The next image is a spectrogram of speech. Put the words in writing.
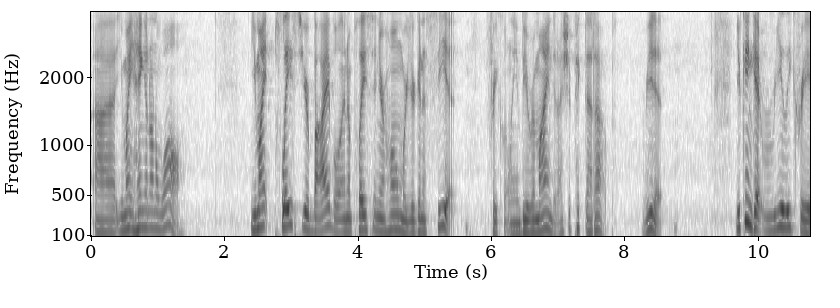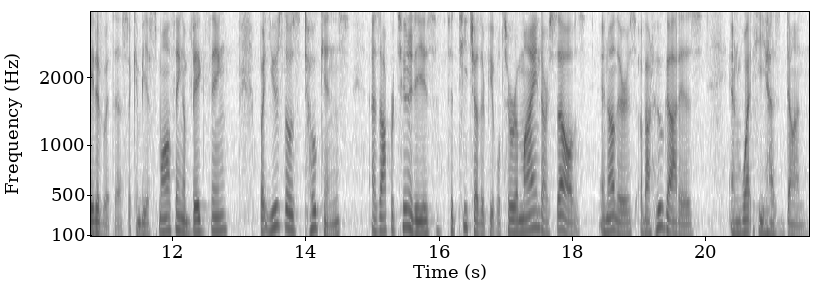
uh, you might hang it on a wall. You might place your Bible in a place in your home where you're going to see it frequently and be reminded, I should pick that up, read it. You can get really creative with this. It can be a small thing, a big thing, but use those tokens as opportunities to teach other people, to remind ourselves and others about who God is and what He has done.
